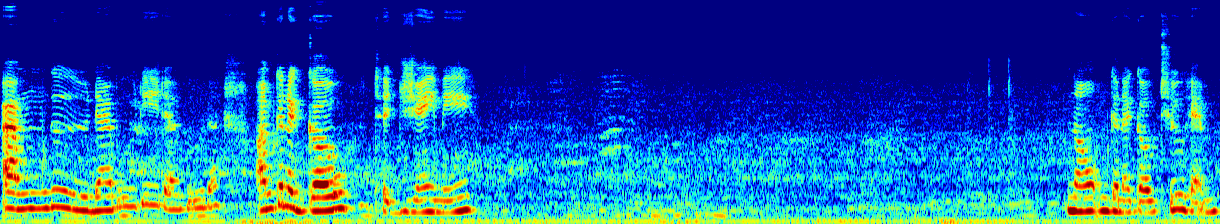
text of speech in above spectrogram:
I'm good. I'm gonna go to Jamie. No, I'm gonna go to him.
